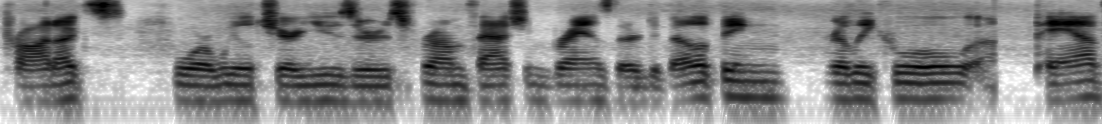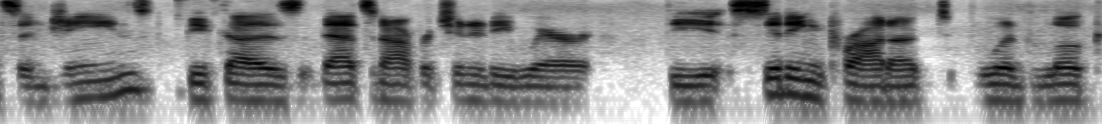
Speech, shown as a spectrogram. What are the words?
products for wheelchair users from fashion brands that are developing really cool uh, pants and jeans because that's an opportunity where the sitting product would look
